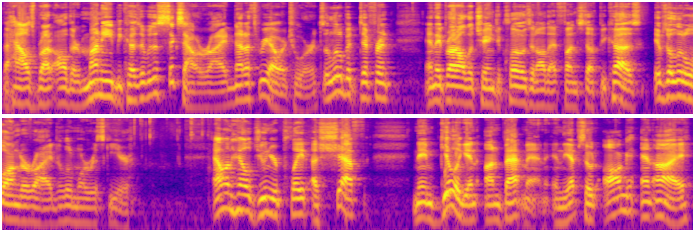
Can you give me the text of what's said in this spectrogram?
the Howells brought all their money because it was a six hour ride, not a three hour tour. It's a little bit different, and they brought all the change of clothes and all that fun stuff because it was a little longer ride, a little more riskier. Alan Hale Jr. played a chef named Gilligan on Batman. In the episode Og and I,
